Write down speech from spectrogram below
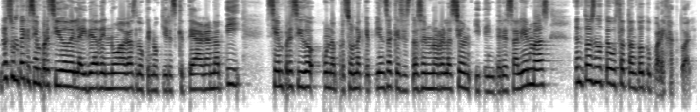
Resulta que siempre he sido de la idea de no hagas lo que no quieres que te hagan a ti. Siempre he sido una persona que piensa que si estás en una relación y te interesa alguien más, entonces no te gusta tanto tu pareja actual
